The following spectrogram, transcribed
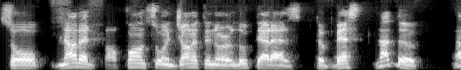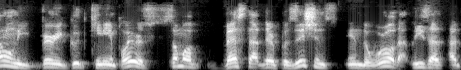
So now that Alphonso and Jonathan are looked at as the best, not the not only very good Kenyan players, some of best at their positions in the world, at least at, at,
